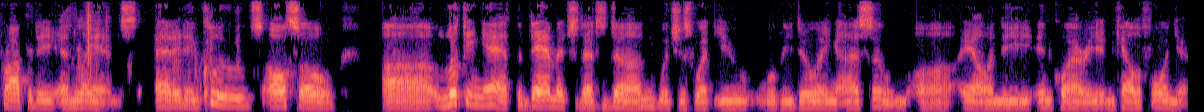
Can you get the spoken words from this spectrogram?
property, and lands. And it includes also uh, looking at the damage that's done, which is what you will be doing, I assume, uh, on the inquiry in California,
